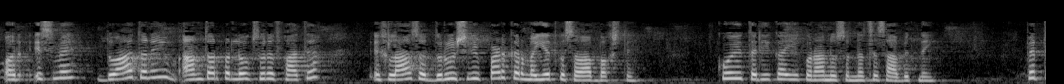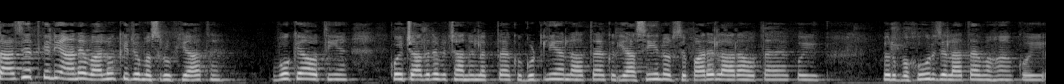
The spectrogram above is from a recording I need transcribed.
اور اس میں دعا تو نہیں، عام طور پر لوگ صورت فاتح اخلاص اور درو شریف پڑھ کر میت کو ثواب بخشتے ہیں۔ کوئی طریقہ یہ قرآن و سنت سے ثابت نہیں۔ پھر تعزیت کے لیے آنے والوں کی جو مصروفیات ہیں، وہ کیا ہوتی ہیں؟ کوئی چادریں بچھانے لگتا ہے، کوئی گٹلیاں لاتا ہے، کوئی یاسین اور سپارے لا رہا ہوتا ہے، کوئی پھر بخور جلاتا ہے وہاں، کوئی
